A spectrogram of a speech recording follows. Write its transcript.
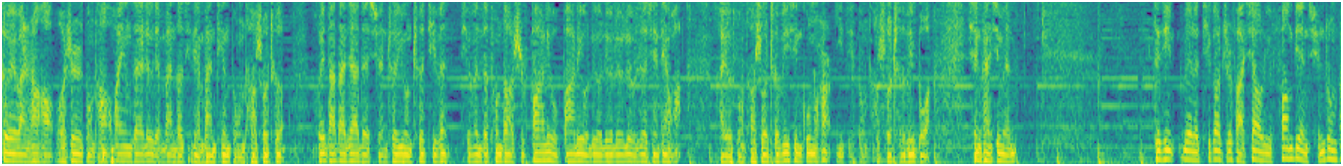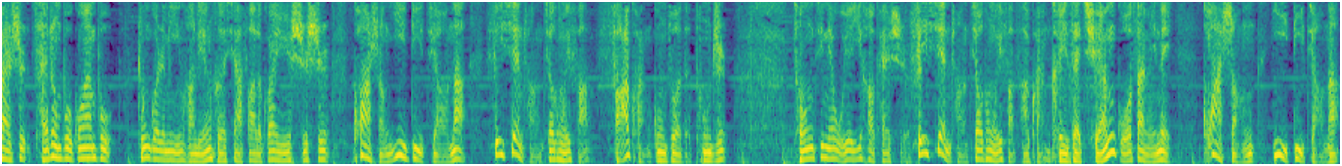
各位晚上好，我是董涛，欢迎在六点半到七点半听董涛说车，回答大家的选车用车提问。提问的通道是八六八六六六六六热线电话，还有董涛说车微信公众号以及董涛说车的微博。先看新闻。最近，为了提高执法效率、方便群众办事，财政部、公安部、中国人民银行联合下发了关于实施跨省异地缴纳非现场交通违法罚款工作的通知。从今年五月一号开始，非现场交通违法罚款可以在全国范围内跨省异地缴纳。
